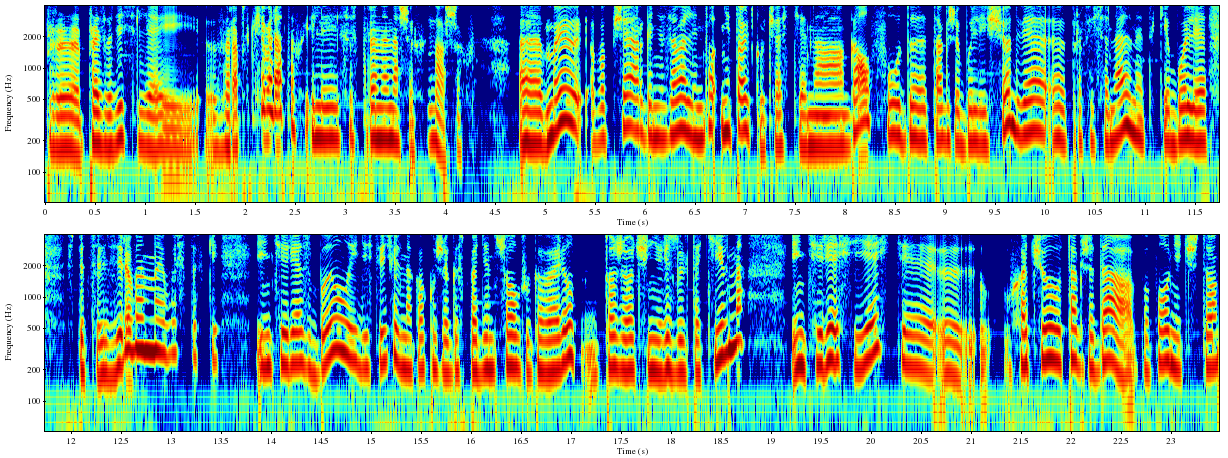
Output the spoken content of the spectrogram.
производителей в Арабских Эмиратах или со стороны наших? Наших. Э, мы вообще организовали не только участие на Галфуд, также были еще две э, профессиональные, такие более специализированные выставки. Интерес был, и действительно, как уже господин Шолкс говорил, тоже очень результативно. Интерес есть. Э, хочу также, да, пополнить, что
